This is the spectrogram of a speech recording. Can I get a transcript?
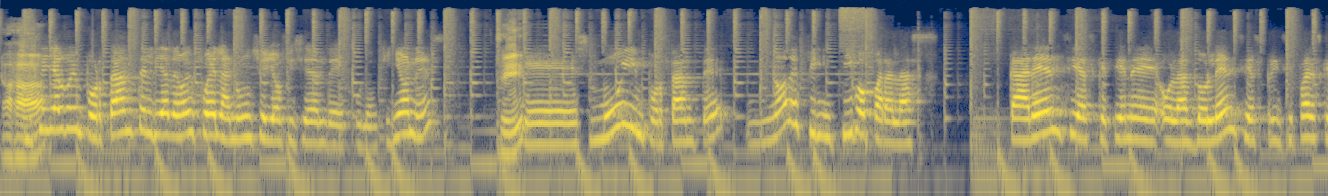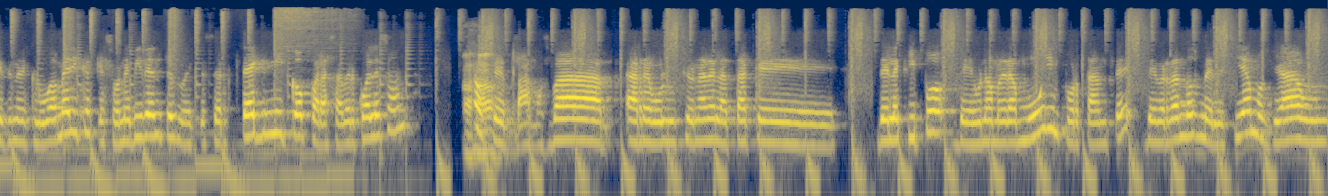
Y Ajá. si hay algo importante el día de hoy fue el anuncio ya oficial de Julián Quiñones, Sí. que es muy importante, no definitivo para las carencias que tiene o las dolencias principales que tiene el Club América, que son evidentes, no hay que ser técnico para saber cuáles son. Ajá. Vamos, va a revolucionar el ataque del equipo de una manera muy importante. De verdad nos merecíamos ya un,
